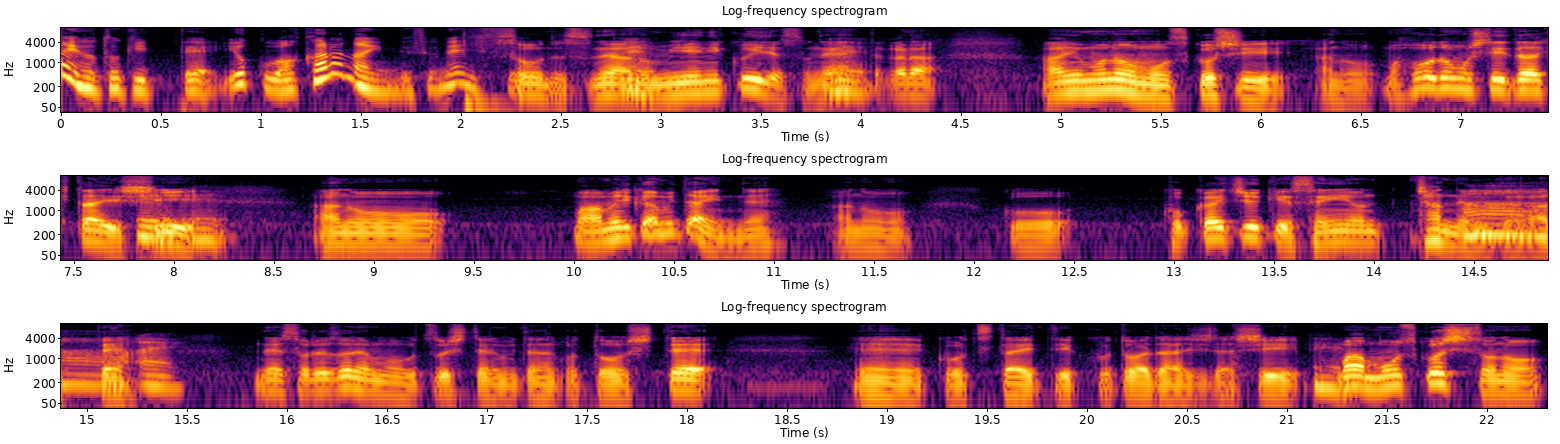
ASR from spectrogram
外の時ってよくわからないんですよねそうですね、あええ。の見えにくいですね、ええ。だからああいうものをもう少しあの、まあ、報道もしていただきたいし、ええあのまあ、アメリカみたいにねあのこう国会中継専用チャンネルみたいなのがあってあーえでそれぞれも映してるみたいなことをして、えーこう伝えていくことは大事だし、ええ。まあ、もう少しその、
